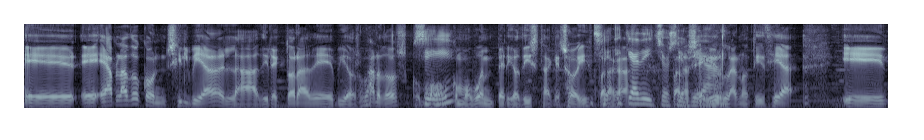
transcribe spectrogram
Eh, he hablado con Silvia, la directora de Biosbardos, como, como buen periodista que soy, para, ¿qué ha dicho, para seguir la noticia. Y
